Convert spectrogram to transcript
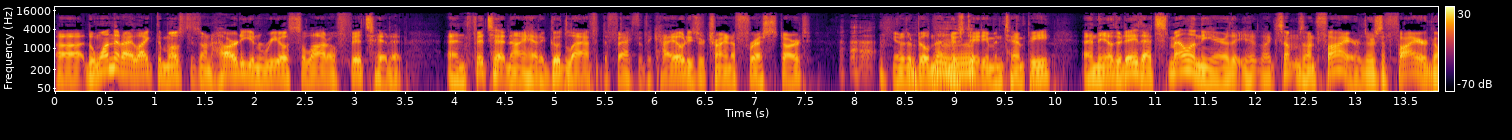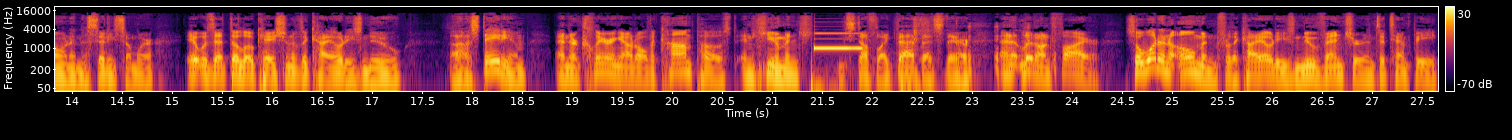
Uh, the one that I like the most is on Hardy and Rio Salado. Fitz hit it, and Fitzhead and I had a good laugh at the fact that the Coyotes are trying a fresh start. You know, they're building that new Mhm. stadium in Tempe, and the other day that smell in the air that you, like something's on fire. There's a fire going in the city somewhere. It was at the location of the Coyotes' new uh, stadium, and they're clearing out all the compost and human and stuff like that that's there, and it lit on fire. So what an omen for the Coyotes' new venture into Tempe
